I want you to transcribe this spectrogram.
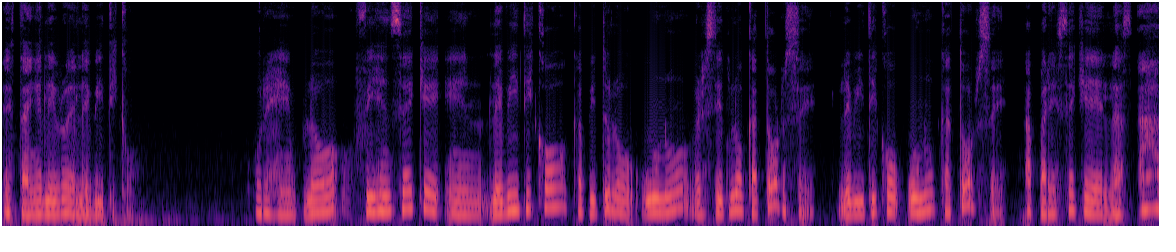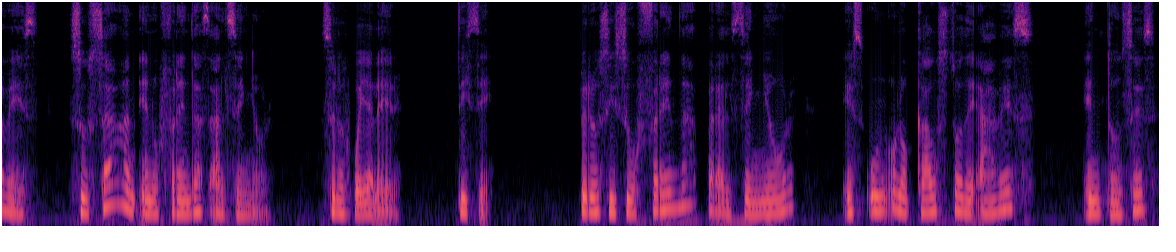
está en el libro de Levítico. Por ejemplo, fíjense que en Levítico capítulo 1, versículo 14, Levítico 1, 14, aparece que las aves se usaban en ofrendas al Señor. Se los voy a leer. Dice, pero si su ofrenda para el Señor es un holocausto de aves, entonces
